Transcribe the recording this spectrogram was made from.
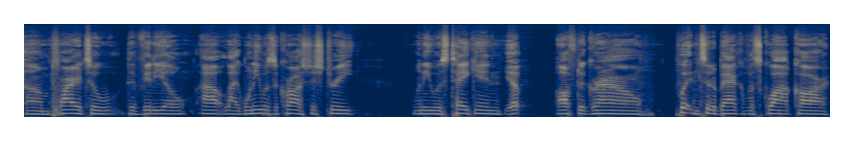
Um, prior to the video out, like when he was across the street, when he was taken Yep. off the ground, put into the back of a squad car,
